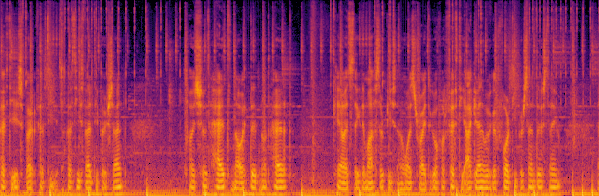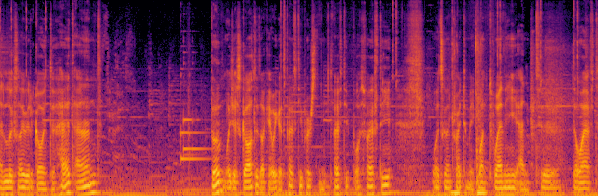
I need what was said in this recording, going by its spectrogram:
50 is 50, 50 is 30 percent. So it should hit. No, it did not hit. Okay, let's take the masterpiece and let's try to go for 50 again. We've got 40% this time. It looks like we're going to hit and boom, we just got it. Okay, we got 50%, 50 plus 50. Let's go and try to make 120 and to the left.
